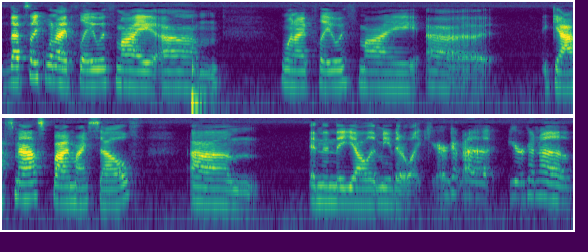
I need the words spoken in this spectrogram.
that's like when I play with my um when I play with my uh gas mask by myself. Um and then they yell at me. They're like, "You're gonna, you're gonna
